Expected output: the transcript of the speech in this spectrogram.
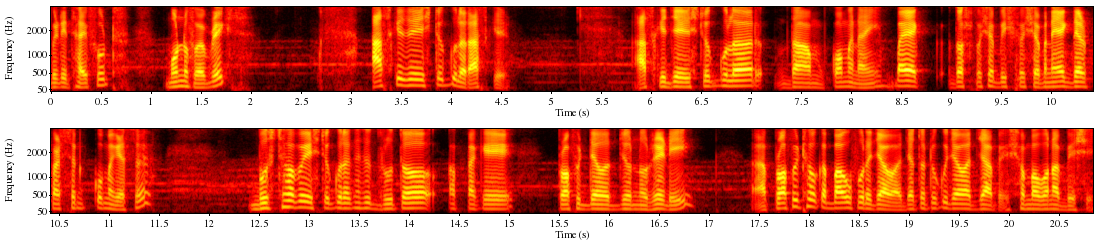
BD Thai food Monno fabrics আজকে যে স্টকগুলোর, আজকে আজকে যে স্টকগুলোর দাম কমে নাই, বা এক দশ পয়সা, বিশ পয়সা মানে এক দেড় পার্সেন্ট কমে গেছে, বুঝতে হবে স্টকগুলো কিন্তু দ্রুত আপনাকে প্রফিট দেওয়ার জন্য রেডি প্রফিট হোক বা উপরে যাওয়া, যতটুকু যাওয়া যাবে, সম্ভাবনা বেশি।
